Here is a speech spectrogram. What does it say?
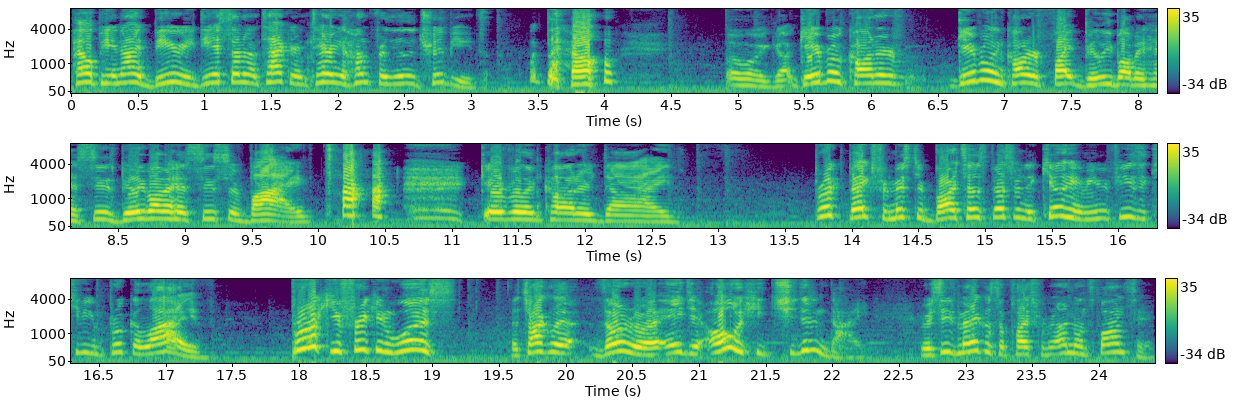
Pelpy and I, Beery, DS7 Attacker, and Terry hunt for the other tributes. What the hell? Oh my god. Gabriel Connor... Gabriel and Connor fight Billy Bob and Jesus. Billy Bob and Jesus survived. Gabriel and Connor died. Brooke begs for Mr. Bartow's specimen to kill him. He refuses, keeping Brooke alive. Brooke, you freaking wuss! The chocolate Zorua agent. Oh, he, she didn't die. Receives medical supplies from an unknown sponsor.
